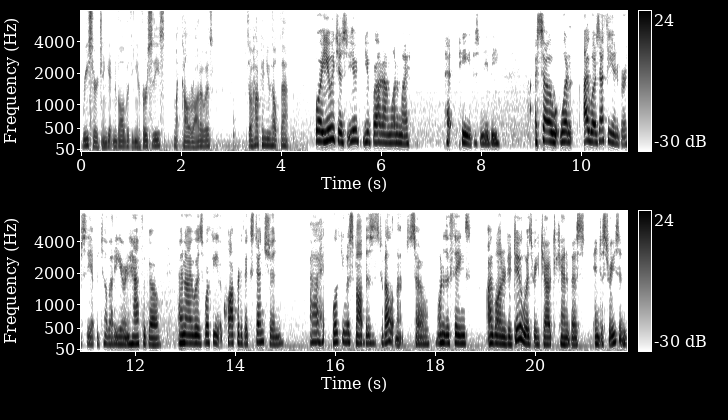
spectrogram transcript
researching, get involved with the universities, like Colorado is. So how can you help that? Boy, you just you you brought on one of my pet peeves, maybe. So when I was at the university up until about a year and a half ago, and I was working at cooperative extension, uh, working with small business development. So one of the things I wanted to do was reach out to cannabis industries and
